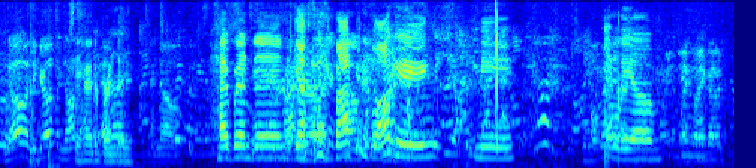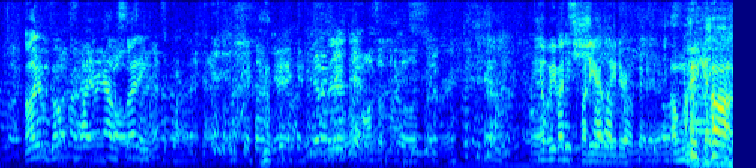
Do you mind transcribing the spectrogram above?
fault. No, the girl at McDonald's. Say hi to Brendan. I know. Hi, Brendan. Guess who's back in vlogging? Me. And Liam. Oh, here we go. Not right now. I'm sweating. He'll be even Everybody sweatier later. for a minute. Oh my God.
